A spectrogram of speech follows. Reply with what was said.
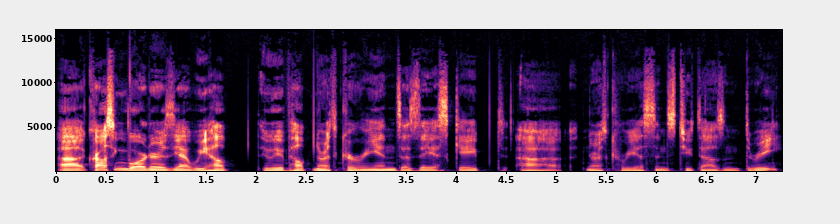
Uh, crossing borders, yeah, we help. We've helped North Koreans as they escaped uh, North Korea since 2003,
